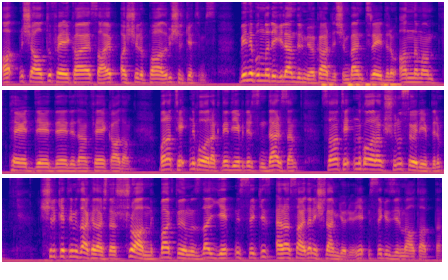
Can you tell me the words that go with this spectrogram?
66 FK'ya sahip aşırı pahalı bir şirketimiz. Beni bunlar ilgilendirmiyor kardeşim. Ben trader'ım. Anlamam PDD'den, FK'dan. Bana teknik olarak ne diyebilirsin dersen sana teknik olarak şunu söyleyebilirim. Şirketimiz arkadaşlar şu anlık baktığımızda 78 RSI'den işlem görüyor. 78-26 hatta.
